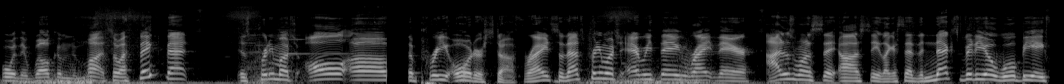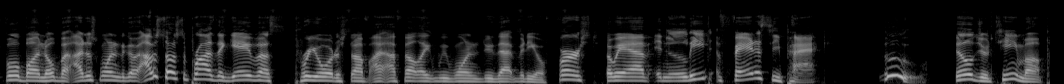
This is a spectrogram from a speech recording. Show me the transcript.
for the welcome to MUT. So I think that is pretty much all of the pre-order stuff, right? So that's pretty much everything right there. I just want to say, uh, see, like I said, the next video will be a full bundle, but I just wanted to go. I was so surprised they gave us pre-order stuff. I, I felt like we wanted to do that video first. So we have Elite Fantasy Pack. Ooh, build your team up.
